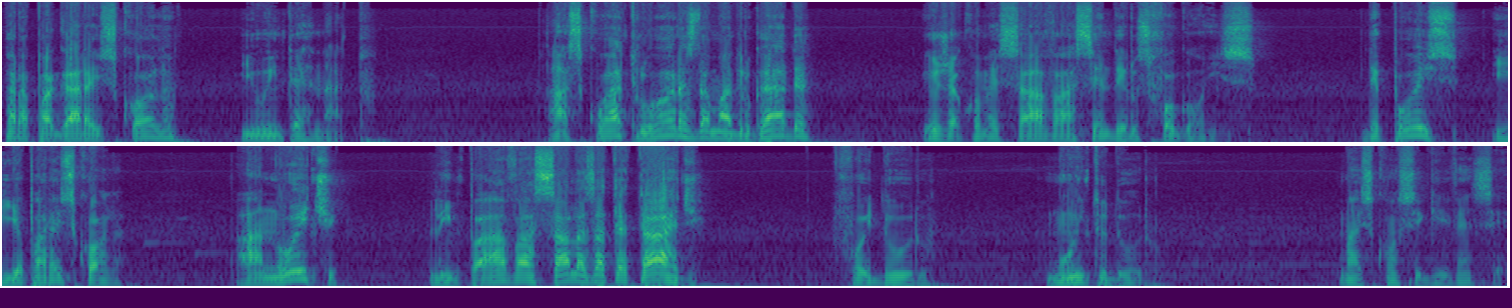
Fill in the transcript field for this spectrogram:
para pagar a escola e o internato. Às quatro horas da madrugada, eu já começava a acender os fogões. Depois, ia para a escola. À noite, limpava as salas até tarde. Foi duro, muito duro, mas consegui vencer.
